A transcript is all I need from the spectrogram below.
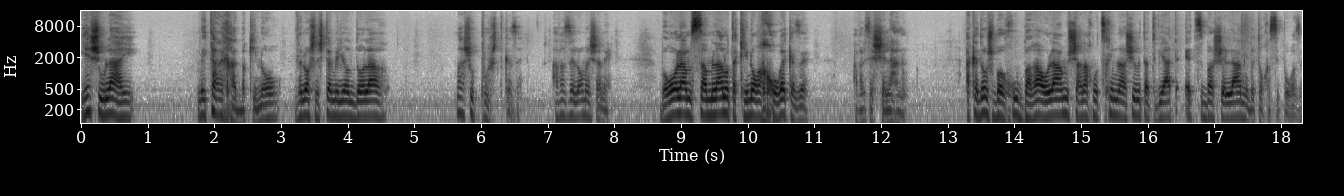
יש אולי מיתר אחד בכינור, ולא של שתי מיליון דולר, משהו פושט כזה. אבל זה לא משנה. בורא עולם שם לנו את הכינור החורק הזה, אבל זה שלנו. הקדוש ברוך הוא ברא עולם שאנחנו צריכים להשאיר את הטביעת אצבע שלנו בתוך הסיפור הזה.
